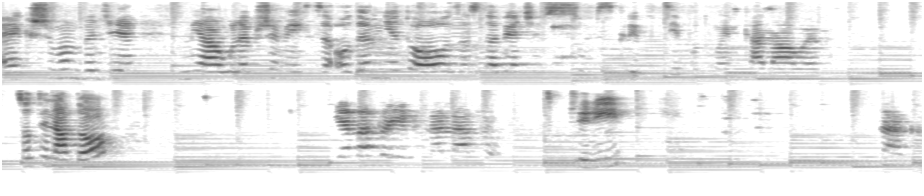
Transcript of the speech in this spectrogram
a jak Szymon będzie miał lepsze miejsce ode mnie, to zostawiacie subskrypcję pod moim kanałem. Co ty na to? Ja na to jak na lato. Czyli? Tak.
